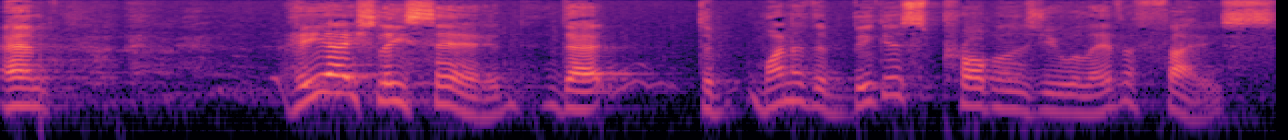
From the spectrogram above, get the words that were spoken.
And he actually said that the, one of the biggest problems you will ever face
